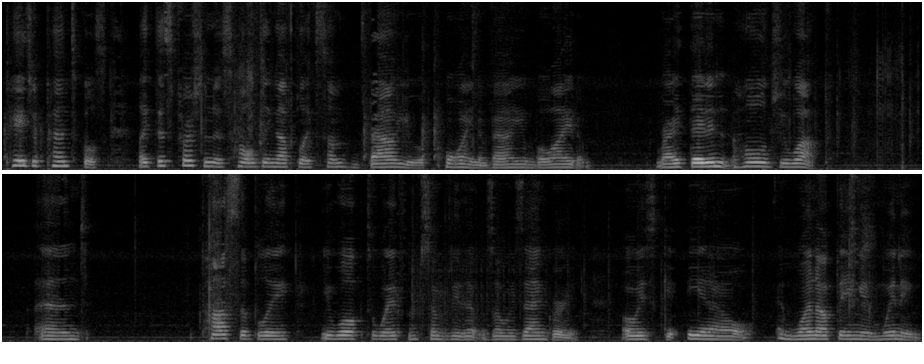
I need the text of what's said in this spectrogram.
Page of Pentacles. Like this person is holding up like some value, a coin, a valuable item. Right? They didn't hold you up. And possibly you walked away from somebody that was always angry. Always, you know, one-upping and winning.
